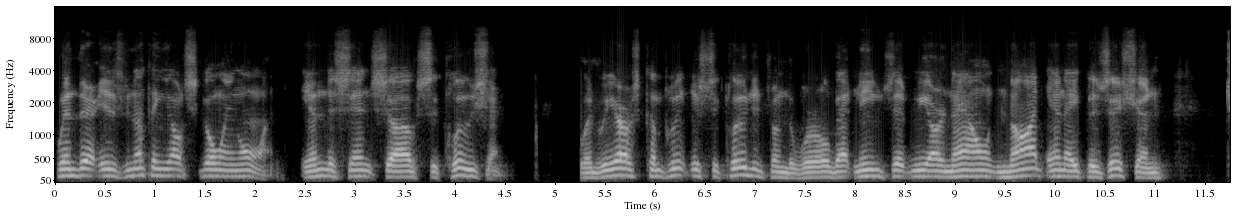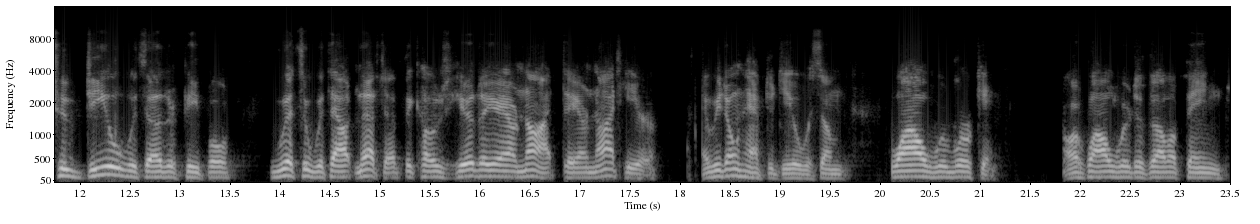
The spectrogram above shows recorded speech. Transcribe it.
when there is nothing else going on in the sense of seclusion. When we are completely secluded from the world, that means that we are now not in a position to deal with other people with or without metta because here they are not. They are not here. And we don't have to deal with them while we're working or while we're developing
